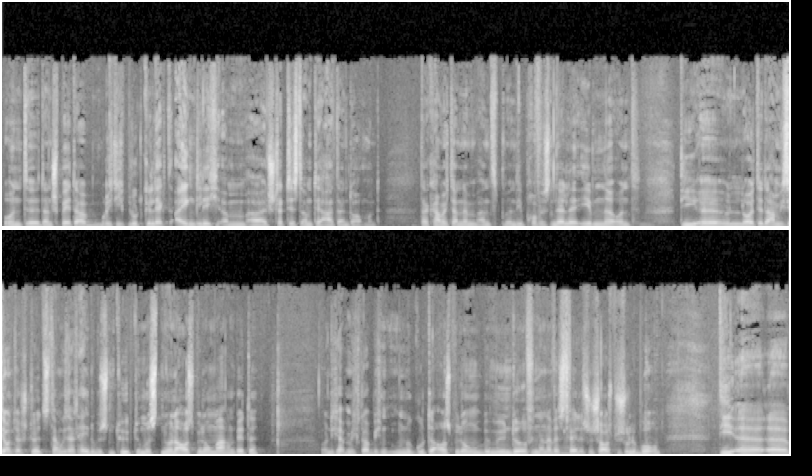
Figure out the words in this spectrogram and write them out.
Und äh, dann später richtig Blut geleckt, eigentlich ähm, als Statist am Theater in Dortmund. Da kam ich dann ans, in die professionelle Ebene und die äh, Leute da haben mich sehr unterstützt, haben gesagt, hey, du bist ein Typ, du musst nur eine Ausbildung machen, bitte. Und ich habe mich, glaube ich, um eine gute Ausbildung bemühen dürfen an der Westfälischen Schauspielschule Bochum, die äh, äh,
